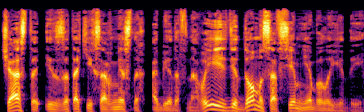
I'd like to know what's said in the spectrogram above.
Часто из-за таких совместных обедов на выезде дома совсем не было еды.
